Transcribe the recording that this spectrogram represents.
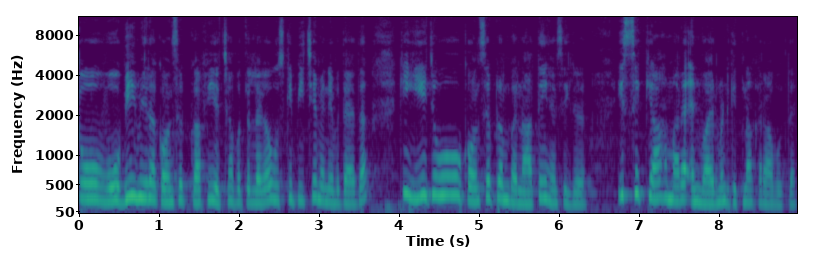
तो वो भी मेरा कॉन्सेप्ट काफ़ी अच्छा पता लगा। उसके पीछे मैंने बताया था कि ये जो कॉन्सेप्ट हम बनाते हैं सिगरेट इससे क्या हमारा एनवायरनमेंट कितना ख़राब होता है।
